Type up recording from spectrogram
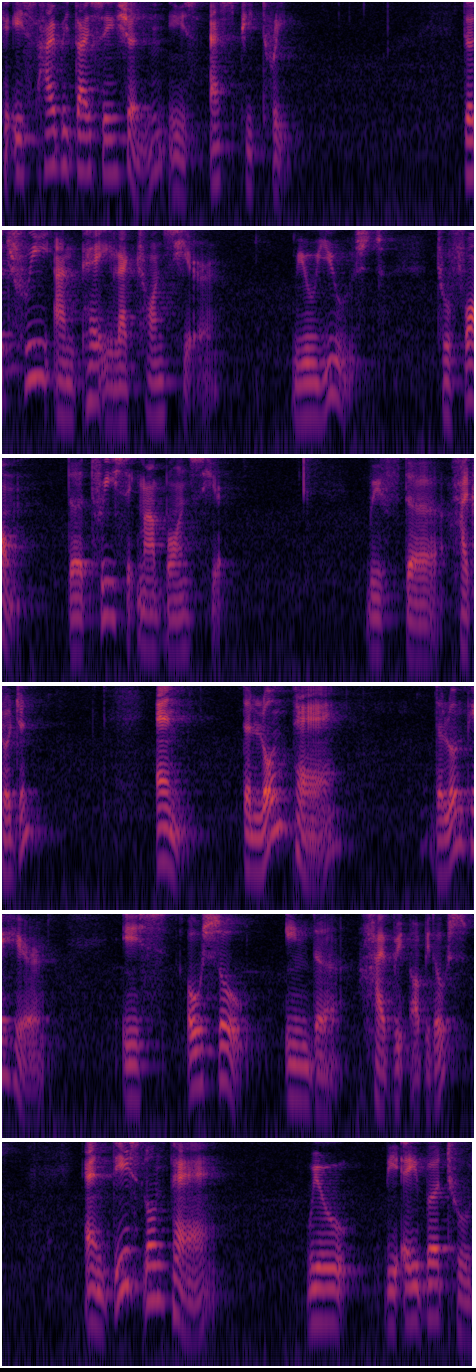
Okay, its hybridization is sp3. The three unpaired electrons here will used to form the three sigma bonds here with the hydrogen and the lone pair the lone pair here is also in the hybrid orbitals and this lone pair will be able to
